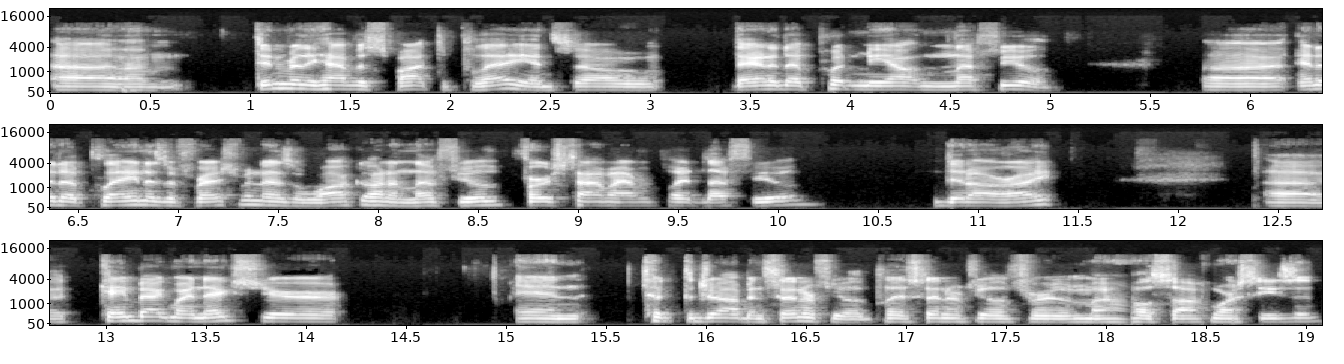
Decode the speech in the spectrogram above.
Um, didn't really have a spot to play, and so they ended up putting me out in left field. Uh, ended up playing as a freshman as a walk on in left field. First time I ever played left field. Did all right. Uh, came back my next year and took the job in center field. Played center field for my whole sophomore season.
